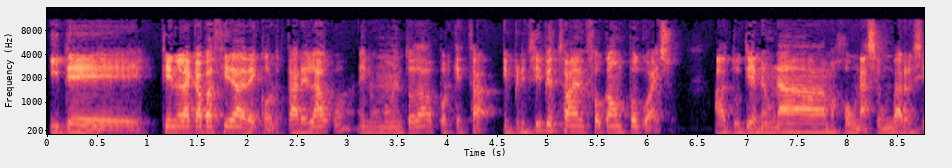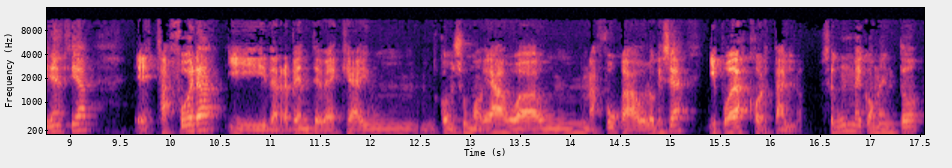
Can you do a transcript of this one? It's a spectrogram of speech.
y te tiene la capacidad de cortar el agua en un momento dado, porque está, en principio estaba enfocado un poco a eso. A tú tienes una, mejor una segunda residencia estás fuera y de repente ves que hay un consumo de agua, una fuga o lo que sea, y puedas cortarlo. Según me comentó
